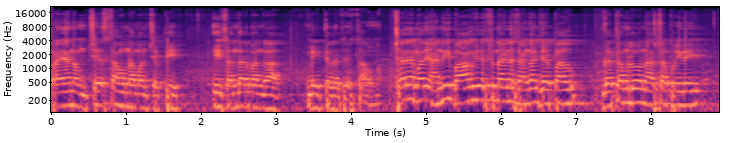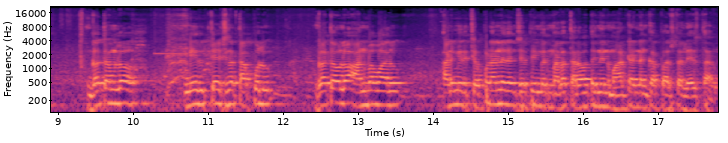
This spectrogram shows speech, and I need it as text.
ప్రయాణం చేస్తూ ఉన్నామని చెప్పి ఈ సందర్భంగా మీకు తెలియజేస్తూ ఉన్నాం. సరే మరి అన్నీ బాగు చేస్తున్నాయన్న సంగతి చెప్పావు. గతంలో నష్టపోయినాయి. గతంలో మీరు చేసిన తప్పులు గతంలో అనుభవాలు అని మీరు చెప్పడం లేదని చెప్పి మీరు మళ్ళీ తర్వాత నేను మాట్లాడినాక ప్రశ్నలు వేస్తారు.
